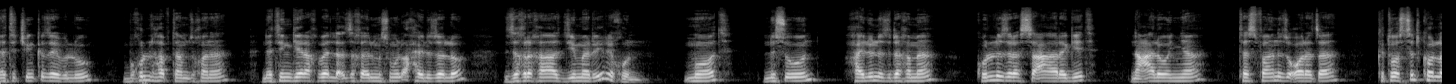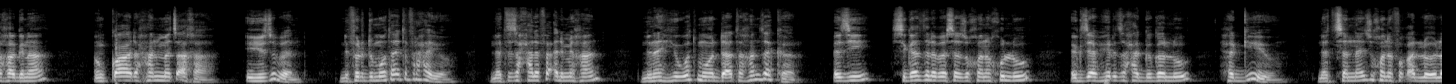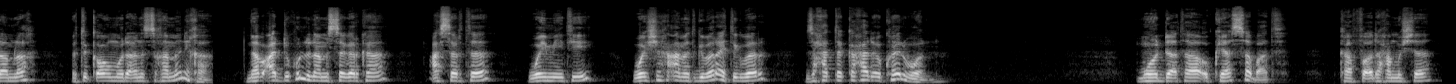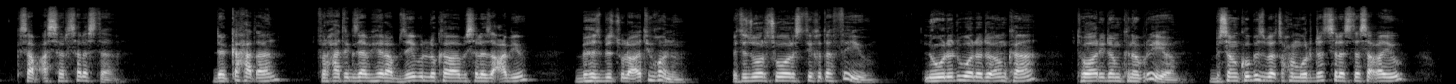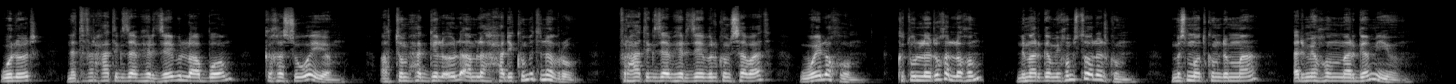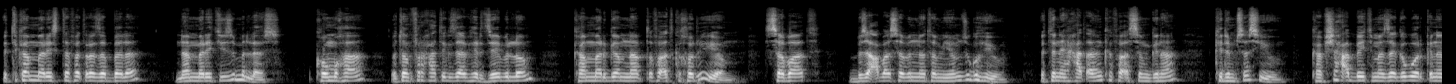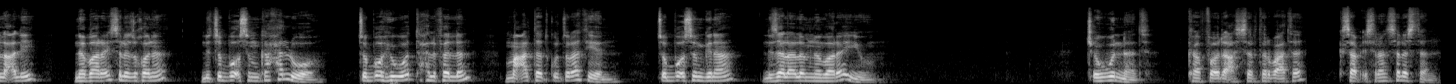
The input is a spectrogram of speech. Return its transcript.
ነቲ ጭንቂ ዘይብሉ ብኩሉ ሃብታም ዝኾነ ነቲ እንጌራ ክበልዕ ዝኽእል ምስ ሙሉእ ሓይሉ ዘሎ ዝኽሪ ከዓ ኣዝዩ መሪር ይኹን። ሞት ንስኡን ሓይሉ ንዝደኸመ ኩሉ ዝረስዓ ኣረጊት ንዓለወኛ ተስፋ ንዝቖረፀ ክትወስድ ከለኻ ግና እንቋ ድሓን መጻእኻ እዩ ዝብል። ንፍርዲ ሞት ኣይትፍርሓዮ ነቲ ዝሓለፈ ዕድሜኻን ንናይ ህይወት መወዳእታኻን ዘከር እዚ ስጋ ዝለበሰ ዝኾነ ኩሉ እግዚኣብሔር ዝሓግገሉ ሕጊ እዩ። ነቲ ሰናይ ዝኾነ ፍቓድ ልኡል ኣምላኽ እትቃወሞ ዳኣ ንስኻ መን ኢኻ? ናብ ዓዲ ኩሉና ምስ ሰገርካ ዓሰርተ ወይ ሚእቲ ወይ ሽሕ ዓመት ግበር ኣይትግበር። ዝሓተካ ሓደ እኳ የልቦን መወዳእታ እኩያት ሰባት ካብ ፍቕዲ ሓሙሽተ ክሳብ ዓሰርተ ሰለስተ ደቂ ሓጣን ፍርሓት እግዚኣብሔር ኣብ ዘይብሉ ከባቢ ስለ ዝዓብዩ ብህዝቢ ጽሉኣት ይኾኑ። እቲ ዝወርስዎ ርስቲ ክጠፍእ እዩ። ንውሉድ ወለዶኦም ከዓ ተዋሪዶም ክነብሩ እዮም። ብሰንኩ ብዝበጽሖም ውርደት ስለ ዝተሰቐዩ ውሉድ ነቲ ፍርሓት እግዚኣብሔር ዘይብሉ ኣቦኦም ክኸስዎ እዮም። ኣቶም ሕጊ ልዑል ኣምላኽ ሓዲኩም እትነብሩ። ፍርሃት እግዚኣብሔር ዘይብልኩም ሰባት ወይለኹም። ክትውለዱ ከለኹም ንመርገም ኢኹም ዝተወለድኩም። ምስ ሞትኩም ድማ ዕድሜኹም መርገም እዩ። እቲ ካብ መሬት ዝተፈጥረ ዘበለ ናብ መሬት እዩ ዝምለስ ከምኡ ኸዓ እቶም ፍርሓት እግዚኣብሔር ዘይብሎም ካብ መርገም ናብ ጥፋኣት ክኸዱ እዮም። ሰባት ብዛዕባ ሰብነቶም እዮም ዝጉህዩ እቲ ናይ ሓጣን ክፋእ ስም ግና ክድምሰስ እዩ። ካብ ሻሕ ዓበይቲ መዘገብ ወርቂ ንላዕሊ ነባራይ ስለ ዝኾነ ንጽቡቕ ስምካ ሓልዎ። ጽቡቕ ህይወት ተሕልፈለን መዓልታት ቁፅራት እየን። ጽቡቕ ስም ግና ንዘላለም ነባራይ እዩ። ጭውነት ካብ ፍቕዲ 14 ክሳብ 23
